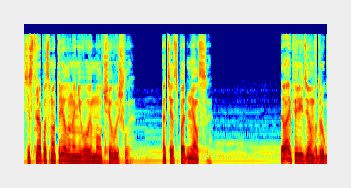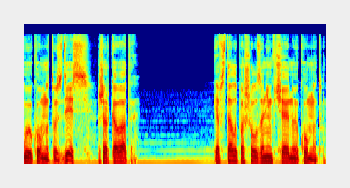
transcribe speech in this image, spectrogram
Сестра посмотрела на него и молча вышла. Отец поднялся. «Давай перейдем в другую комнату. Здесь жарковато». Я встал и пошел за ним в чайную комнату.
